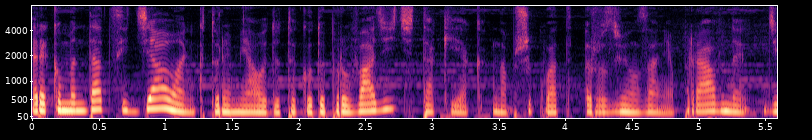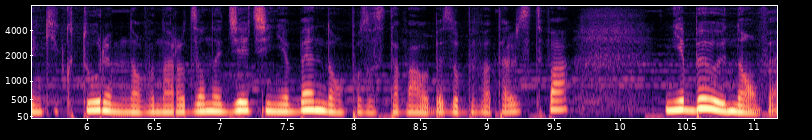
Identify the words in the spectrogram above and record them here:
Rekomendacje działań, które miały do tego doprowadzić, takie jak na przykład rozwiązania prawne, dzięki którym nowonarodzone dzieci nie będą pozostawały bez obywatelstwa, nie były nowe.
